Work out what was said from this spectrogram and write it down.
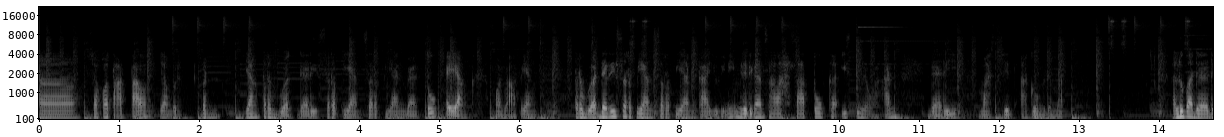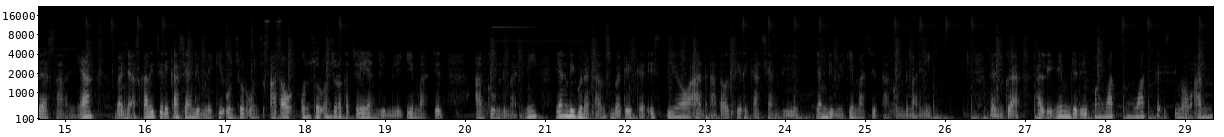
uh, soko tatal yang ber, ber, yang terbuat dari serpian-serpian batu eh yang mohon maaf yang terbuat dari serpian-serpian kayu ini menjadikan salah satu keistimewaan dari Masjid Agung Demak. Lalu pada dasarnya banyak sekali ciri khas yang dimiliki unsur-unsur atau unsur-unsur kecil yang dimiliki Masjid Agung Demak ini yang digunakan sebagai keistimewaan atau ciri khas yang, di, yang dimiliki Masjid Agung Demak ini. Dan juga hal ini menjadi penguat-penguat keistimewaan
